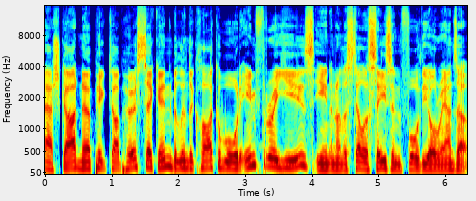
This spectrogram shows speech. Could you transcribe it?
Ash Gardner picked up her second Belinda Clark Award in three years in another stellar season for the all rounder.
